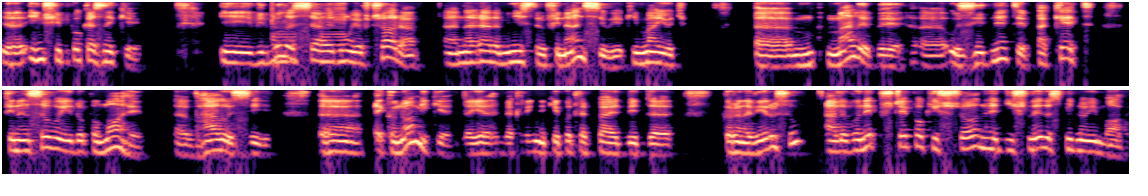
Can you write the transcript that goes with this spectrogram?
е, інші показники. І відбулося я думаю, вчора нарада міністрів фінансів, які мають е, мали би е, узгіднити пакет фінансової допомоги е, в галузі е, економіки для, для країн, які потерпають від е, коронавірусу, але вони ще поки що не дійшли до спільної мови.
